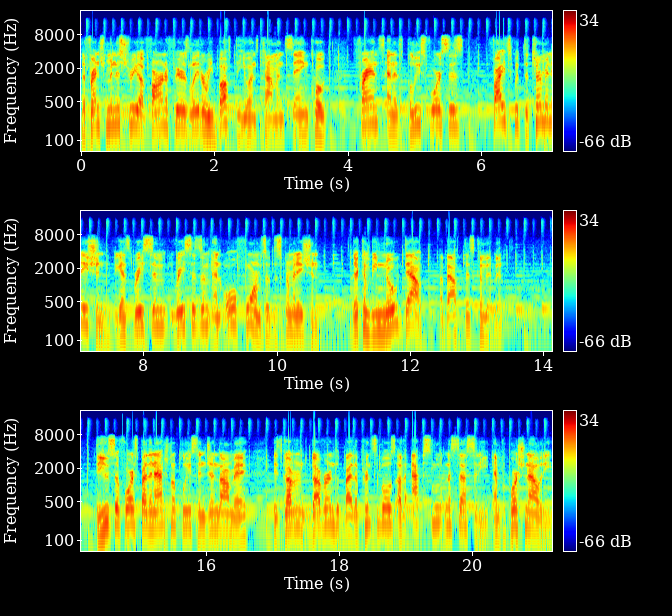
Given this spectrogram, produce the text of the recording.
The French Ministry of Foreign Affairs later rebuffed the UN's comments, saying, quote, France and its police forces fights with determination against racism, racism and all forms of discrimination. There can be no doubt about this commitment. The use of force by the national police and gendarmerie is governed, governed by the principles of absolute necessity and proportionality,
